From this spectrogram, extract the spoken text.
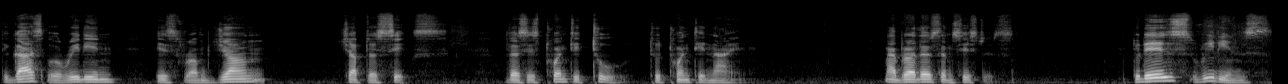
The gospel reading is from John chapter 6 verses 22 to 29. My brothers and sisters, today's readings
